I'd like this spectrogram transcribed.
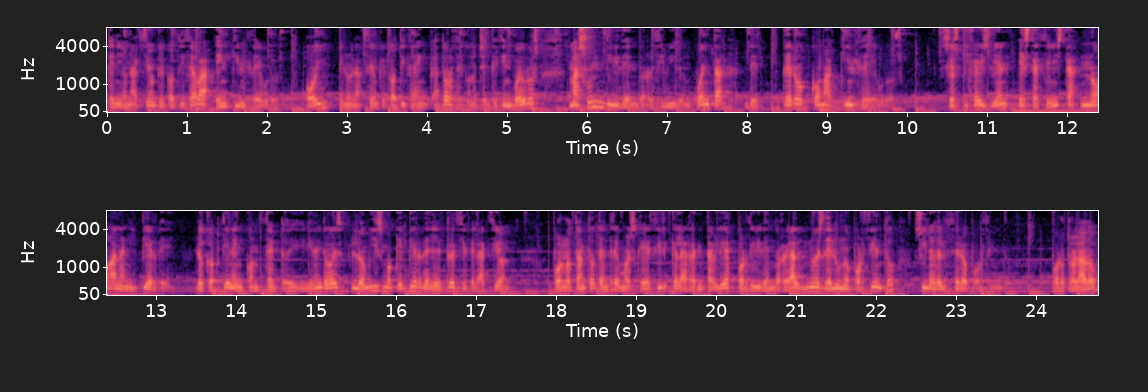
tenía una acción que cotizaba en 15 euros. Hoy tiene una acción que cotiza en 14,85 euros más un dividendo recibido en cuenta de 0,15 euros. Si os fijáis bien, este accionista no gana ni pierde. Lo que obtiene en concepto de dividendo es lo mismo que pierde en el precio de la acción. Por lo tanto, tendremos que decir que la rentabilidad por dividendo real no es del 1%, sino del 0%. Por otro lado,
